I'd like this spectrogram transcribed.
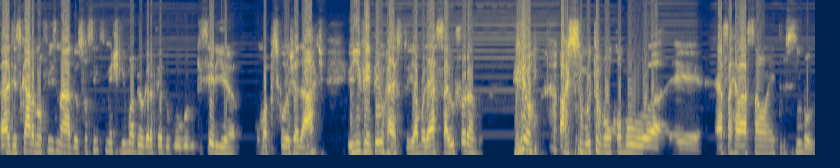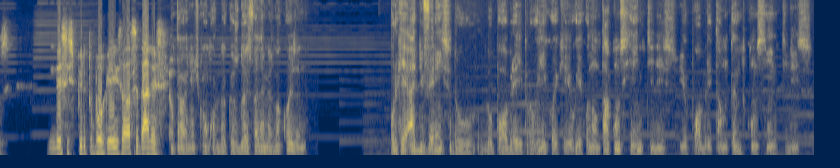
Ela diz: Cara, não fiz nada, eu só simplesmente li uma biografia do Google que seria uma psicologia da arte e inventei o resto. E a mulher saiu chorando. Eu acho muito bom, como uh, é, essa relação entre os símbolos, nesse espírito burguês, ela se dá nesse filme. Então a gente concordou que os dois fazem a mesma coisa, né? Porque a diferença do, do pobre aí pro rico é que o rico não tá consciente disso e o pobre tá um tanto consciente disso.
